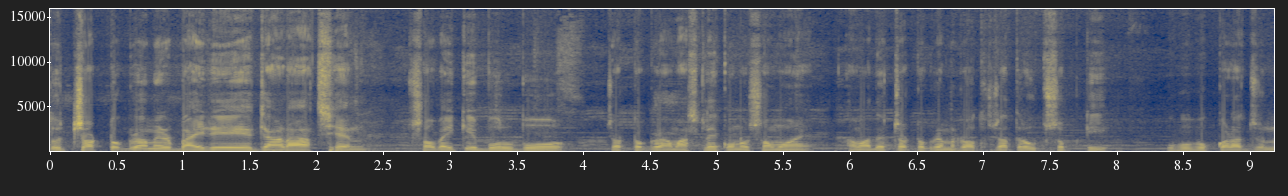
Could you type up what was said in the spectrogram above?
তো চট্টগ্রামের বাইরে যারা আছেন, সবাইকে বলব চট্টগ্রাম আসলে কোনো সময় আমাদের চট্টগ্রামের রথযাত্রা উৎসবটি উপভোগ করার জন্য।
